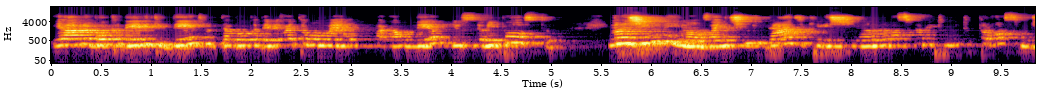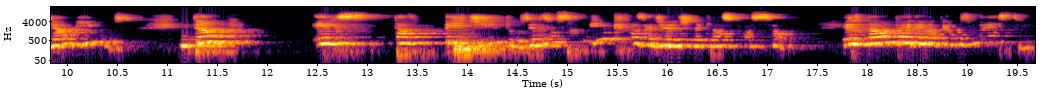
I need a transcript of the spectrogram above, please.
e abre a boca dele, que dentro da boca dele vai ter uma moeda para pagar o meu e o seu imposto. Imaginem, irmãos, a intimidade que eles tinham, um relacionamento muito próximo, de amigos. Então, eles estavam perdidos, eles não sabiam o que fazer diante daquela situação. Eles não estavam perdendo apenas o mestre,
